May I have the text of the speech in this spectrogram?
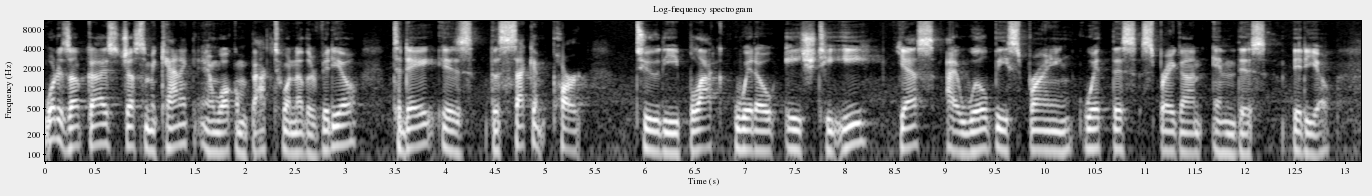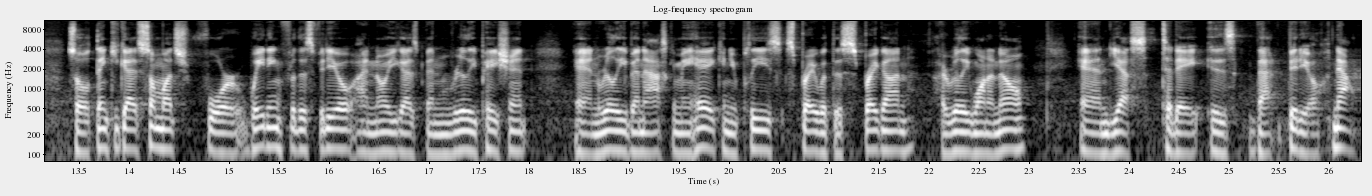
What is up guys, Justin Mechanic and welcome back to another video. Today is the second part to the Black Widow HTE. Yes, I will be spraying with this spray gun in this video. So thank you guys so much for waiting for this video. I know you guys been really patient and really been asking me, hey, can you please spray with this spray gun? I really want to know. And yes, today is that video. Now,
